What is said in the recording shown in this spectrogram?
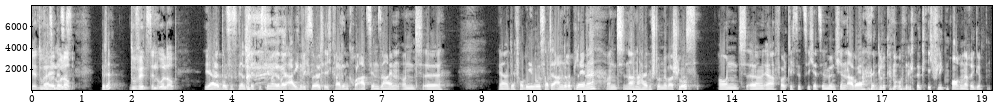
Ja, du willst in Urlaub. Ist, bitte? Du willst in Urlaub. Ja, das ist ein ganz schlechtes Thema, weil eigentlich sollte ich gerade in Kroatien sein und äh, ja, der VB-Bus hatte andere Pläne und nach einer halben Stunde war Schluss. Und äh, ja, folglich sitze ich jetzt in München, aber Glück im Unglück, ich fliege morgen nach Ägypten.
